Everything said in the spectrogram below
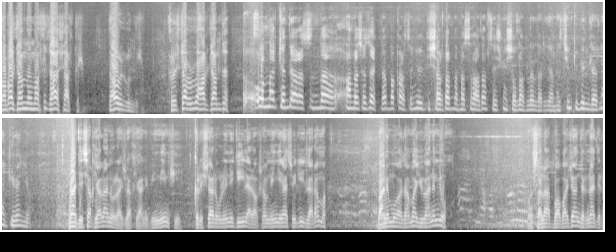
Babacanın olması daha şarttır. Daha uygundur. Kılıçdaroğlu harcandı. Onlar kendi arasında anlaşacaklar. Bakarsın ki dışarıdan da mesela adam seçmiş olabilirler yani. Çünkü birbirlerine güven yok. Ne desek yalan olacak yani bilmiyorum ki. Kılıçdaroğlu'nu değiller akşam yine söylediler ama benim bu adama güvenim yok. Mesela babacandır nedir?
